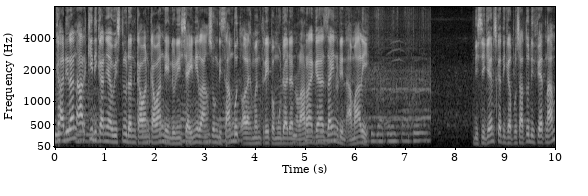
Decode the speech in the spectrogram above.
Kehadiran Arki Dikanya Wisnu dan kawan-kawan di Indonesia ini langsung disambut oleh Menteri Pemuda dan Olahraga Zainuddin Amali. Di SEA Games ke-31 di Vietnam,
